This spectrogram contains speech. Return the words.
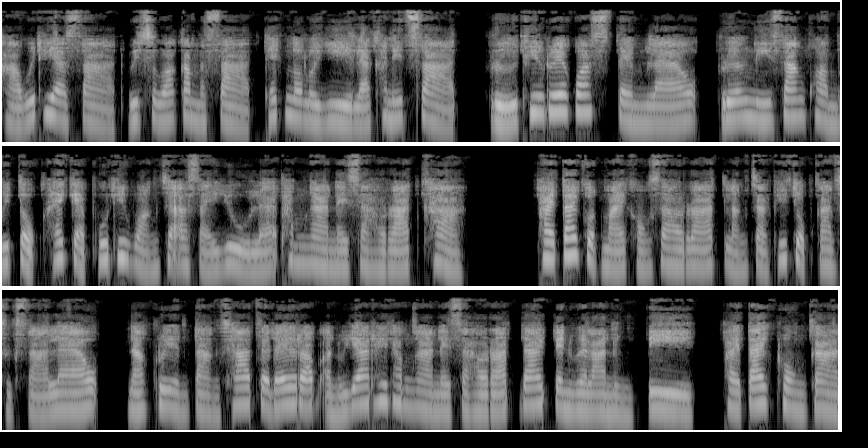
ขาวิทยาศาสตร์ วิศวกรรมศาสตร์ เทคโนโลยีและคณิตศาสตร์ หรือที่เรียกว่า STEM แล้ว เรื่องนี้สร้างความวิตกให้แก่ผู้ที่หวังจะอาศัยอยู่และทำงานในสหรัฐค่ะ ภายใต้กฎหมายของสหรัฐหลังจากที่จบการศึกษาแล้ว นักเรียนต่างชาติจะได้รับอนุญาตให้ทำงานในสหรัฐได้เป็นเวลาหนึ่งปี ภายใต้โครงการ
